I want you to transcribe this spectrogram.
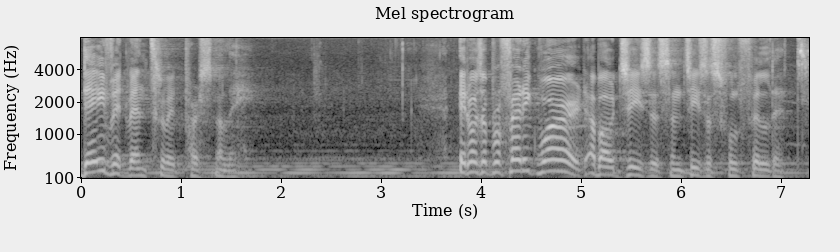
David went through it personally. It was a prophetic word about Jesus, and Jesus fulfilled it.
